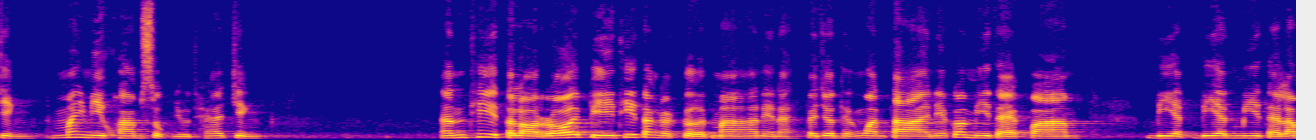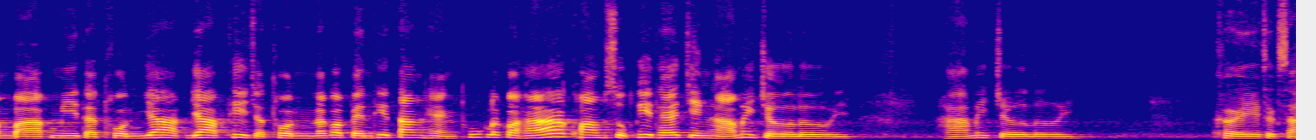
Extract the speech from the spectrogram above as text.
จริง ไม่มีความสุขอยู่แท้จริง อันที่ตลอดร้อยปีที่ตั้งแต่เกิดมาเนี่ยนะไปจนถึงวันตายเนี่ยก็มีแต่ความเบียดเบียนมีแต่ลำบากมีแต่ทนยากยากที่จะทน แล้วก็เป็นที่ตั้งแห่งทุกข์แล้วก็หาความสุขที่แท้จริงหาไม่เจอเลย หาไม่เจอเลย เคยศึกษา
